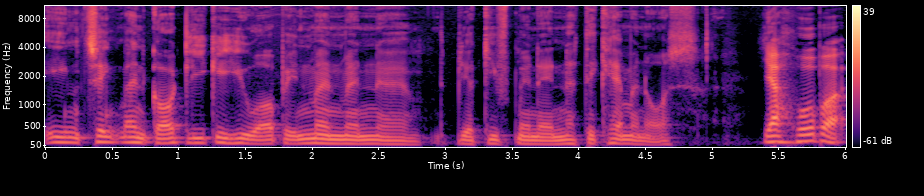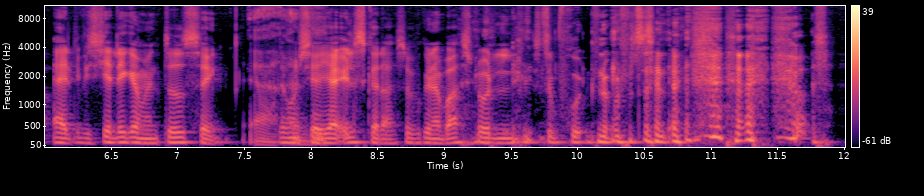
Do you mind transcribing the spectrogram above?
en ting, man godt lige kan hive op, inden man, man øh, bliver gift med en anden. Det kan man også. Jeg håber, at hvis jeg ligger med en dødseng, Ja, og hun siger, jeg elsker dig, så begynder jeg bare at slå den længste prut nogensinde.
